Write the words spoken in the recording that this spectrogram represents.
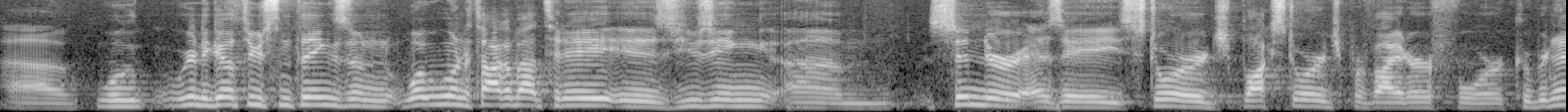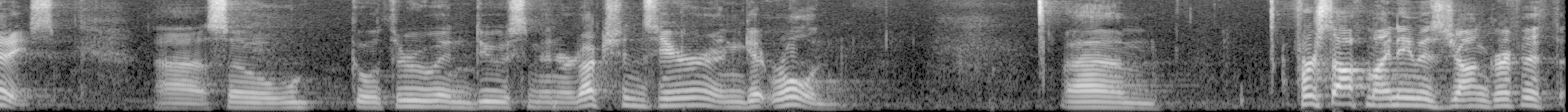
uh, we are going to go through some things, and what we want to talk about today is using um, Cinder as a storage block storage provider for Kubernetes. so we'll go through and do some introductions here and get rolling. Um, first off, my name is John Griffith.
